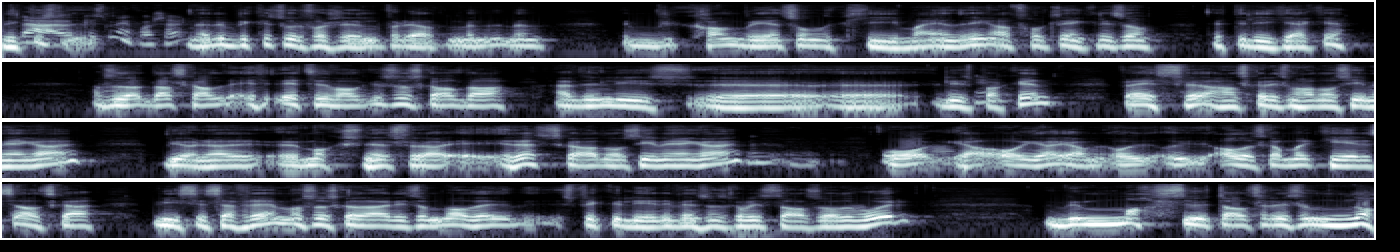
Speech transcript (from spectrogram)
Det er jo ikke så mye forskjell. Nei, det blir ikke store forskjellen, at, men, men det kan bli en sånn klimaendring at folk tenker liksom Dette liker jeg ikke. Altså, da skal, etter valget så skal da Audun Lys, øh, Lysbakken fra SV han skal liksom ha noe å si med en gang. Bjørnar Moxnes fra Rødt skal ha noe å si med en gang. Og, ja, og, ja, ja, og, alle skal markere seg, alle skal vise seg frem. Og så skal da liksom alle spekulere hvem som skal bli statsråd og hvor. Det blir masse uttalelser. Liksom, nå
